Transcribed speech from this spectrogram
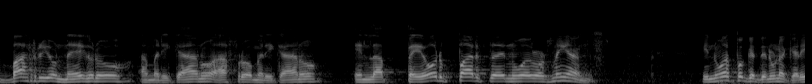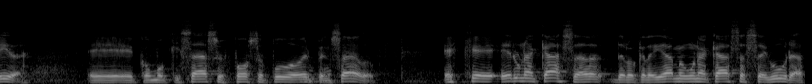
barrio negro americano, afroamericano, en la peor parte de Nueva Orleans. Y no es porque tiene una querida, eh, como quizás su esposa pudo haber pensado. Es que era una casa, de lo que le llaman una casa segura,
